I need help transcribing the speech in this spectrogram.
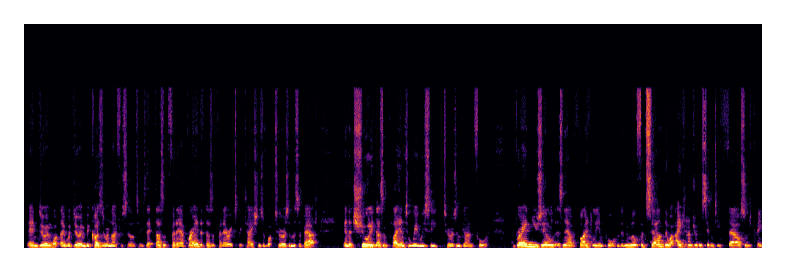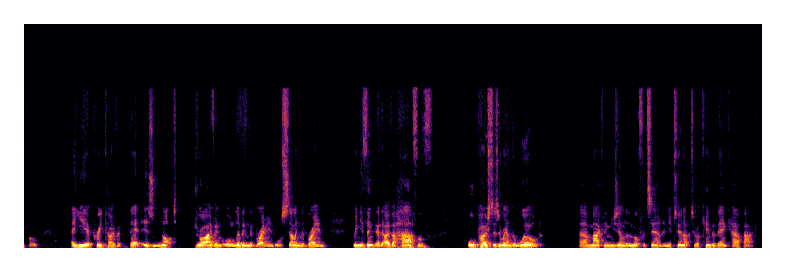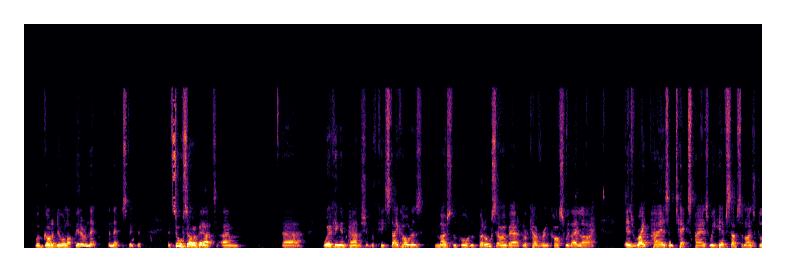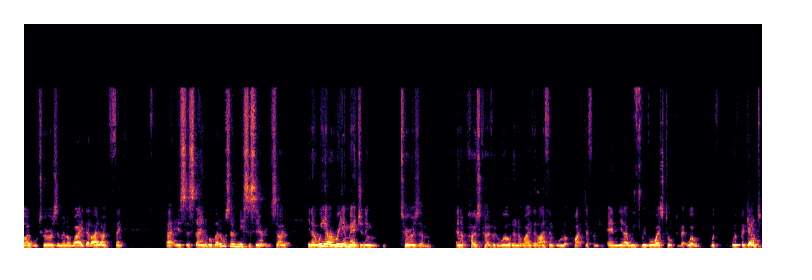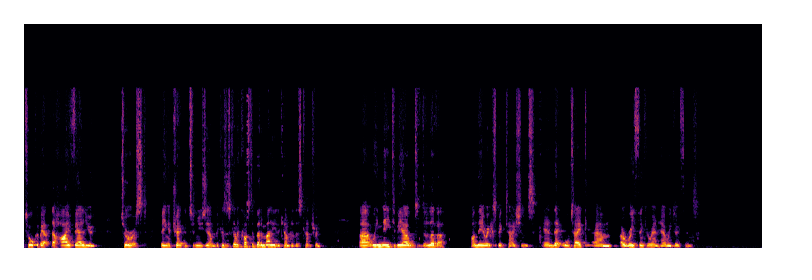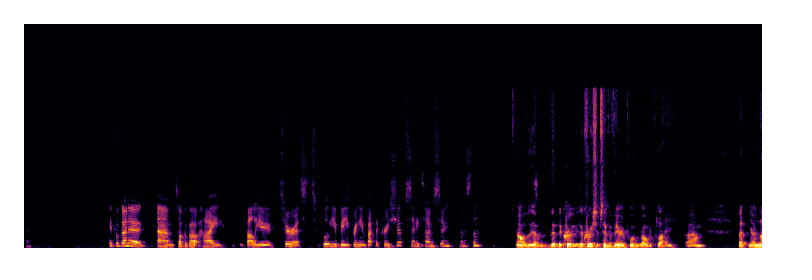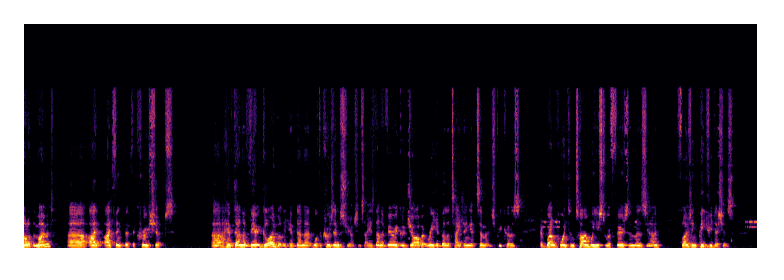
and doing what they were doing because there are no facilities. That doesn't fit our brand. It doesn't fit our expectations of what tourism is about and it surely doesn't play into where we see tourism going forward. Brand New Zealand is now vitally important. In the Milford Sound, there were 870,000 people a year pre COVID. That is not driving or living the brand or selling the brand when you think that over half of all posters around the world are marketing New Zealand to the Milford Sound and you turn up to a camper van car park. We've got to do a lot better in that in that perspective. It's also about um, uh, working in partnership with key stakeholders, most important, but also about recovering costs where they lie. As ratepayers and taxpayers, we have subsidised global tourism in a way that I don't think uh, is sustainable, but also necessary. So, you know, we are reimagining tourism in a post-COVID world in a way that I think will look quite different. And you know, we've we've always talked about well, we've we've begun to talk about the high-value tourist being attracted to New Zealand because it's going to cost a bit of money to come to this country uh, we need to be able to deliver on their expectations, and that will take um, a rethink around how we do things. Okay. If we're going to um, talk about high value tourists, will you be bringing back the cruise ships anytime soon, Minister? Oh, the, the, the, cru the cruise ships have a very important role to play, um, but you know, not at the moment. Uh, I, I think that the cruise ships uh, have done a very globally have done a well the cruise industry I should say has done a very good job at rehabilitating its image because at one point in time we used to refer to them as you know floating petri dishes,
